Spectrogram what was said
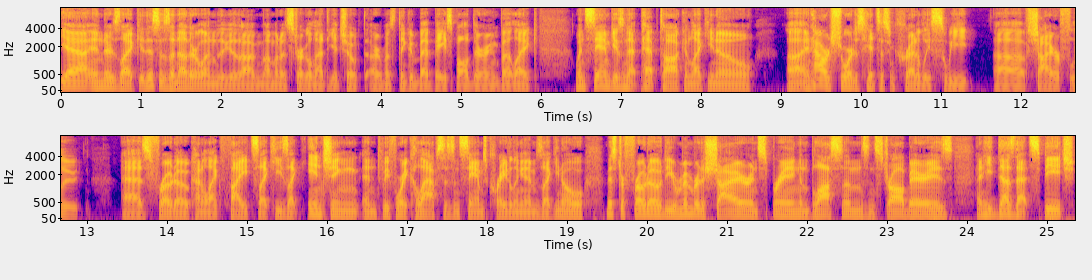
Yeah, and there's like this is another one because I'm I'm gonna struggle not to get choked or must think about baseball during, but like when Sam gives him that pep talk and like you know, uh, and Howard Shore just hits this incredibly sweet uh, Shire flute. as Frodo kind of like fights, like he's like inching and before he collapses and Sam's cradling him. He's like, you know, Mr. Frodo, do you remember the Shire and spring and blossoms and strawberries? And he does that speech.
